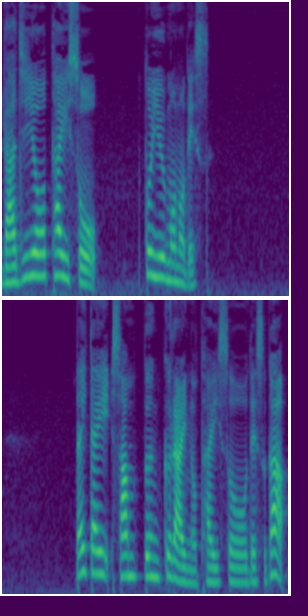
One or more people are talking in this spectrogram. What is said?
ラジオ体操というものです。だいたい3分くらいの体操ですが、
